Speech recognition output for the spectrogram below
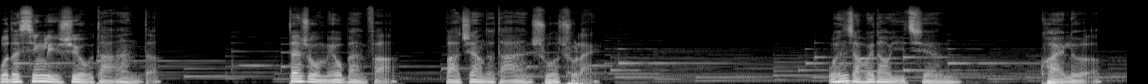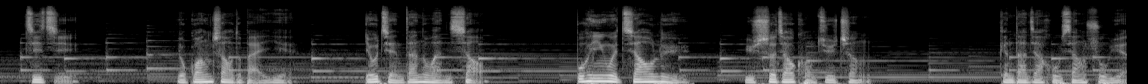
我的心里是有答案的，但是我没有办法把这样的答案说出来。我很想回到以前，快乐、积极、有光照的白夜，有简单的玩笑。不会因为焦虑与社交恐惧症跟大家互相疏远，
